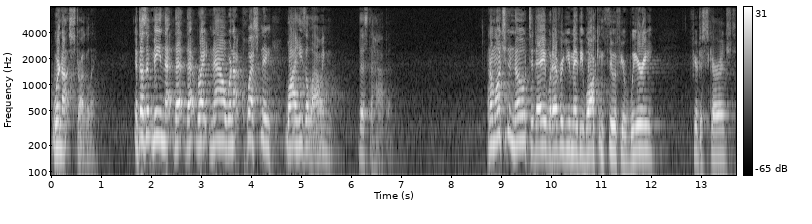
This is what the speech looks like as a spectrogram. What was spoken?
we're not struggling. It doesn't mean that, that, that right now we're not questioning why He's allowing this to happen. And I want you to know today, whatever you may be walking through, if you're weary, if you're discouraged,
